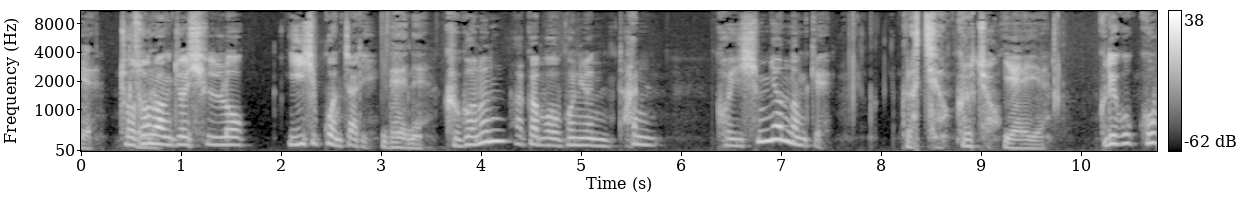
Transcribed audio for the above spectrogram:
예. 조선왕조실록 20권짜리. 네네. 그거는 아까 뭐 보면 한 거의 10년 넘게. 그렇죠. 그렇죠. 예, 예. 그리고 그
